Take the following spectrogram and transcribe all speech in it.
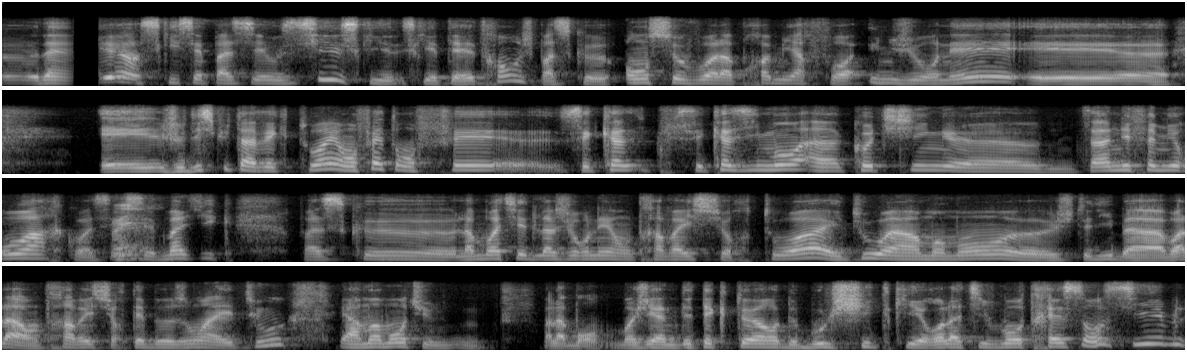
euh, d'ailleurs, ce qui s'est passé aussi, ce qui, ce qui, était étrange, parce qu'on se voit la première fois une journée et, euh, et je discute avec toi et en fait on fait euh, c'est c'est quasiment un coaching euh, c'est un effet miroir quoi. C'est magique. Parce que la moitié de la journée on travaille sur toi et tout à un moment euh, je te dis bah voilà on travaille sur tes besoins et tout. Et à un moment tu voilà bon moi j'ai un détecteur de bullshit qui est relativement très sensible.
